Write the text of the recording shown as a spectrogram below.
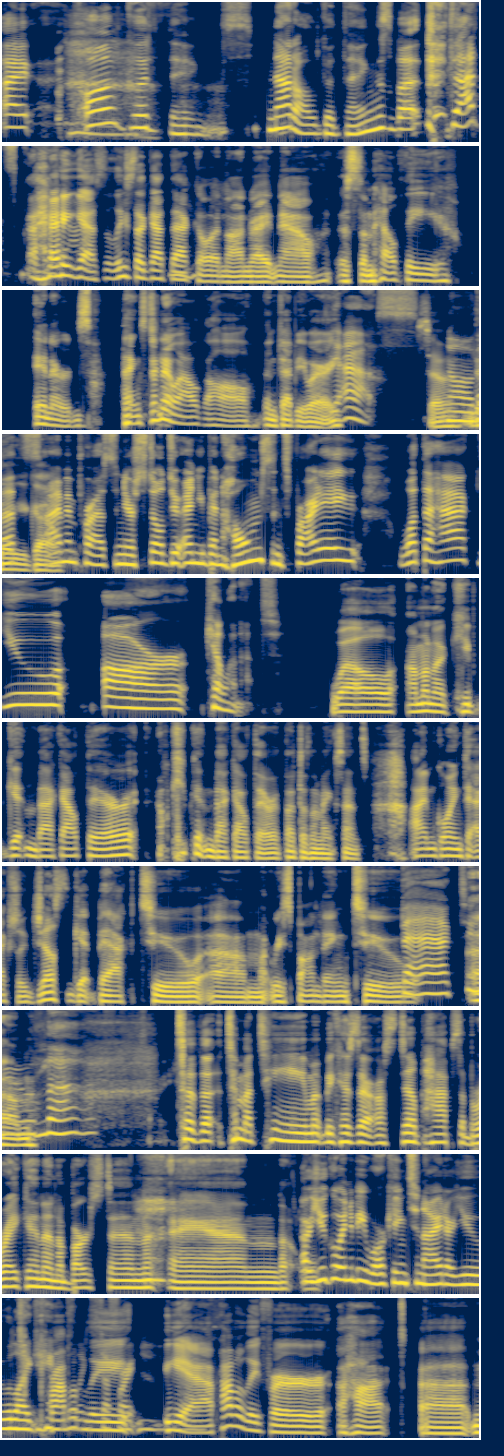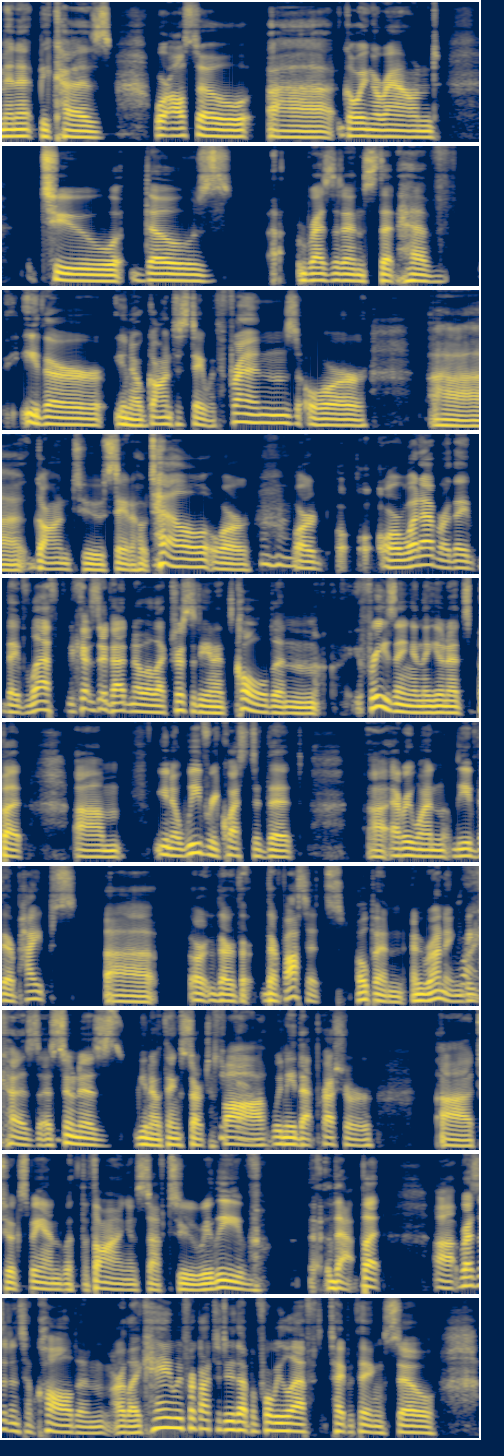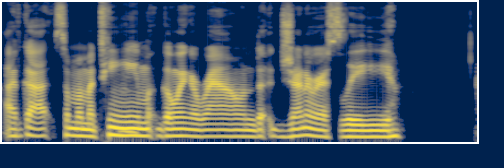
I all good things, not all good things, but that's Hey, yes, at least I got that going on right now. Is some healthy innards thanks to no alcohol in February. yes. So No, there that's you go. I'm impressed, and you're still doing. And you've been home since Friday. What the heck? You are killing it. Well, I'm gonna keep getting back out there. I'll keep getting back out there. That doesn't make sense. I'm going to actually just get back to um, responding to Back to um, life. To the to my team because there are still pops a breaking and a bursting and Are you going to be working tonight? Are you like Probably, right now? Yeah, probably for a hot uh, minute because we're also uh, going around to those uh, residents that have either you know gone to stay with friends or uh, gone to stay at a hotel or Mhm. or or whatever they they've left because they've had no electricity and it's cold and freezing in the units but um you know we've requested that uh, everyone leave their pipes uh or their, their their faucets open and running Right. because as soon as you know things start to Keep thaw we need that pressure uh to expand with the thawing and stuff to relieve that but uh, residents have called and are like, "Hey, we forgot to do that before we left," type of thing. So, I've got some of my team going around generously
